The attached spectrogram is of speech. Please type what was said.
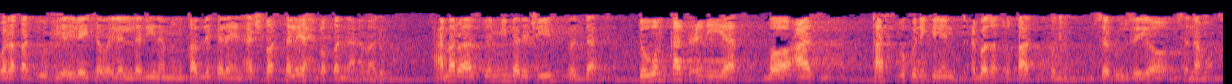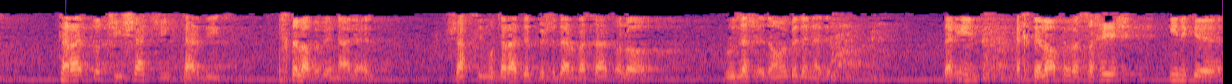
ولقد اوحی الیک و الی من قبلك لئن اشركت لیحبطن عملك عمل رو از بین می‌بره چی؟ ردت. دوم قطع نیت با عزم. قصد بکنی که این عبادت رو قطع بکنیم مثل روزه یا مثل نماز. تردد چی؟ شک چی؟ تردید. اختلاف بین اهل علم. شخصی متردد بشه در وسط حالا روزش ادامه بده نده. در این اختلاف و صحیح اینه که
